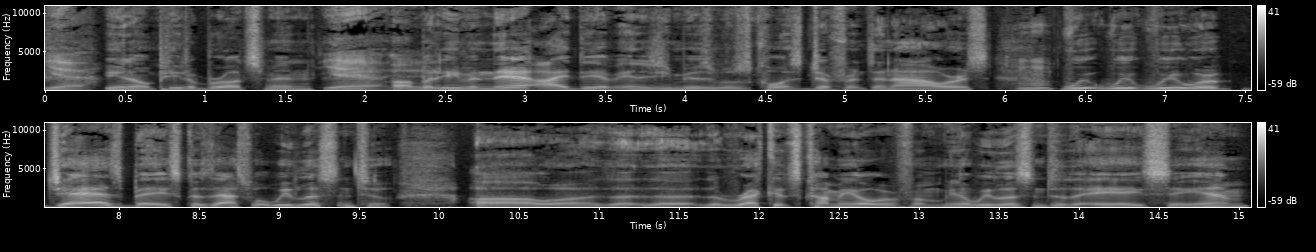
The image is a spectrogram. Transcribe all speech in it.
Yeah. You know, Peter Brotzmann. Yeah, Uh, yeah, but yeah. even their idea of energy music was, of course, different than ours. Mm-hmm. We, we we were jazz based because that's what we listened to. Uh, the the the records coming over from you know we listened to the AACM.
